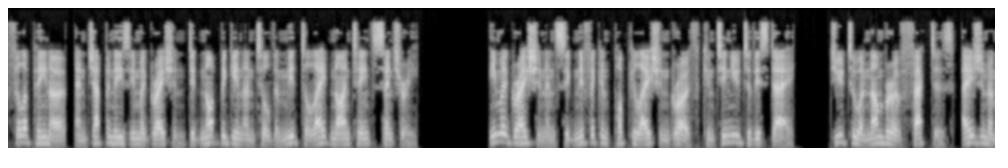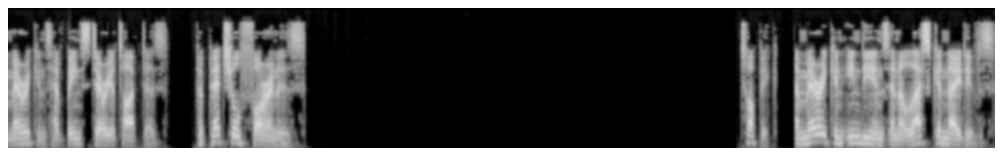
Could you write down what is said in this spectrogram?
Filipino, and Japanese immigration did not begin until the mid to late 19th century. Immigration and significant population growth continue to this day. Due to a number of factors, Asian Americans have been stereotyped as perpetual foreigners American Indians and Alaska Natives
